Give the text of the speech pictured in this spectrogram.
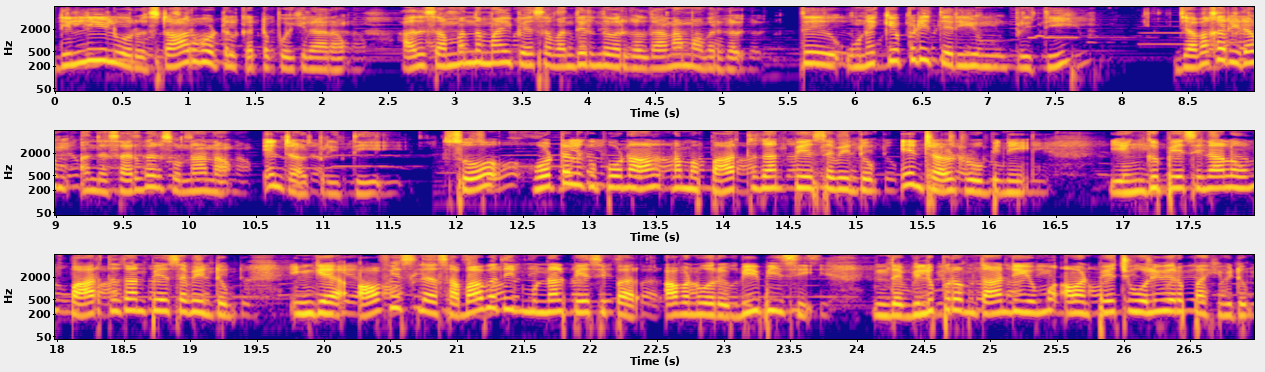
டில்லியில் ஒரு ஸ்டார் ஹோட்டல் கட்டப் போகிறாராம். அது சம்பந்தமாய் பேச வந்திருந்தவர்கள் தானாம் அவர்கள். இது உனக்கு எப்படி தெரியும் பிரீத்தி? ஜவஹரிடம் அந்த சர்வர் சொன்னானாம் என்றாள் பிரீத்தி. சோ ஹோட்டலுக்கு போனால் நம்ம பார்த்து தான் பேச வேண்டும் என்றாள் ரூபினி. எங்கு பேசினாலும் பார்த்துதான் பேச வேண்டும். இங்கே ஆபீஸ்ல சபாபதியின் முன்னால் பேசிப்பார். அவன் ஒரு பிபிசி இந்த விழுப்புரம் தாண்டியும் அவன் பேச்சு ஒளிபரப்பாகிவிடும்.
